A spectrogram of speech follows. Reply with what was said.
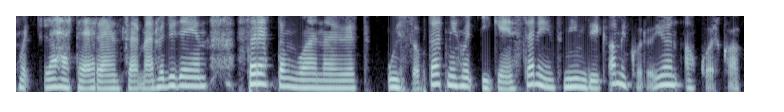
hogy lehet-e rendszer, mert hogy ugye én szerettem volna őt úgy szoktatni, hogy igény szerint mindig, amikor ő jön, akkor kap.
